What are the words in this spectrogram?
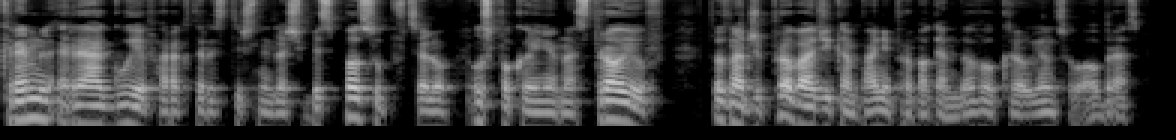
Kreml reaguje w charakterystyczny dla siebie sposób w celu uspokojenia nastrojów, to znaczy prowadzi kampanię propagandową kreującą obraz,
